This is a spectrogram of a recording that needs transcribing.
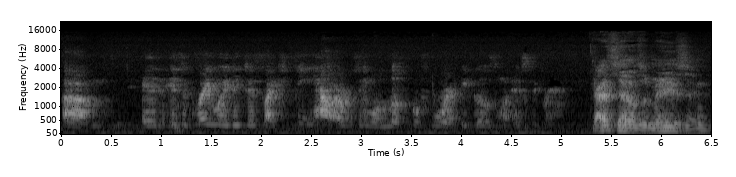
Um, and it's a great way to just like see how everything will look before it goes on Instagram. That sounds amazing.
